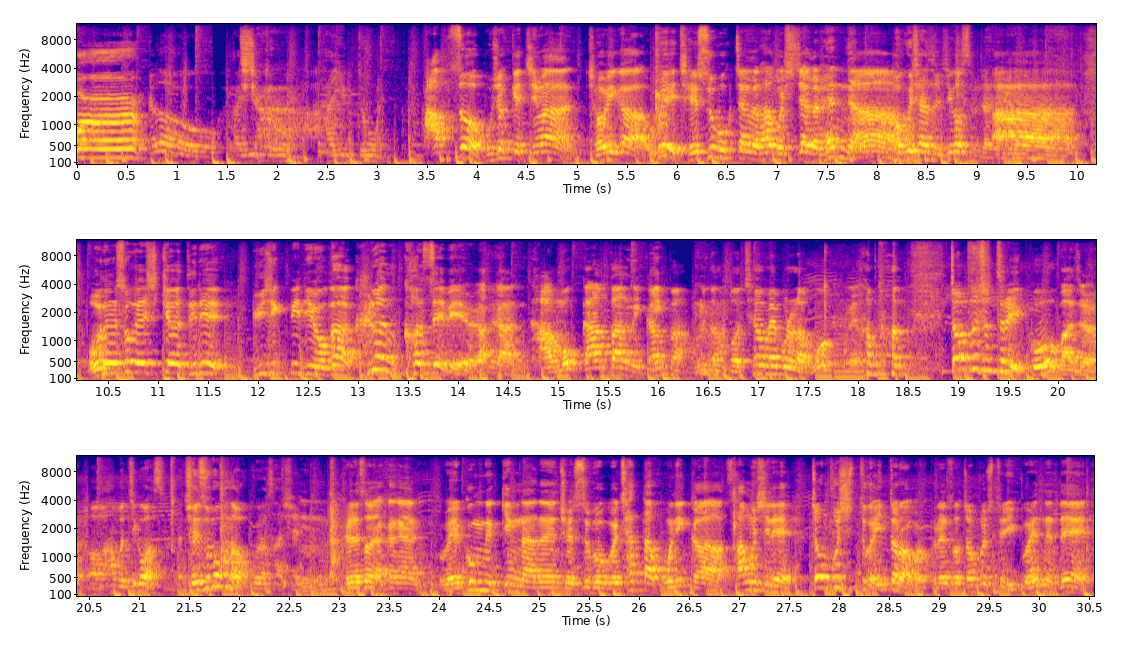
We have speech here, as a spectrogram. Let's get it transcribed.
Hello. How you? How you doing? 앞서 보셨겠지만 저희가 왜 재수 복장을 하고 시작을 했냐 버그샷을 찍었습니다 아 오늘 소개시켜 드릴 뮤직비디오가 그런 컨셉이에요 약간 감옥 깜빵 느낌 깜빵 우리도 음. 한번 체험해 보려고 네. 한번 점프슈트를 입고 맞아 어, 한번 찍어봤습니다. 죄수복은 없고요 사실. 음, 그래서 약간 그냥 외국 느낌 나는 죄수복을 찾다 보니까 사무실에 점프슈트가 있더라고요 그래서 점프슈트를 입고 했는데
